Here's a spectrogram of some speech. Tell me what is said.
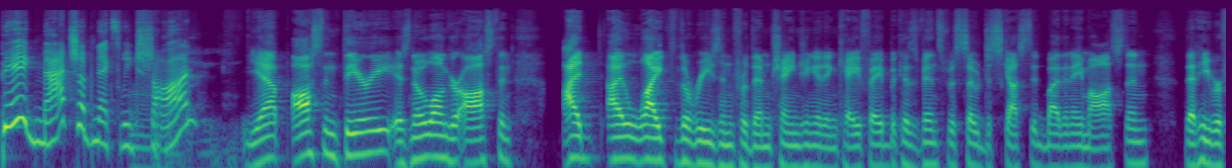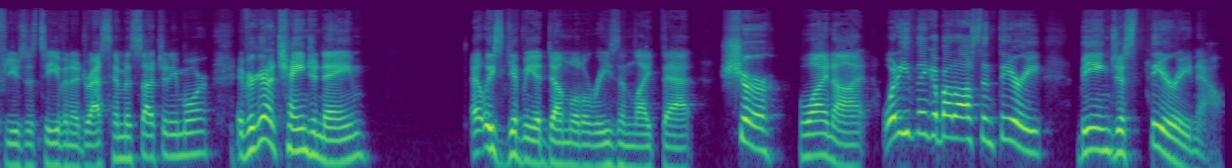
big matchup next week, mm, Sean. Yep, Austin Theory is no longer Austin. I I liked the reason for them changing it in kayfabe because Vince was so disgusted by the name Austin that he refuses to even address him as such anymore. If you're gonna change a name, at least give me a dumb little reason like that. Sure, why not? What do you think about Austin Theory being just Theory now?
